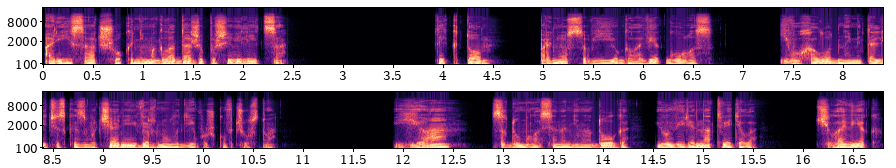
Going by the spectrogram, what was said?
Ариса от шока не могла даже пошевелиться. «Ты кто?» — пронесся в ее голове голос. Его холодное металлическое звучание вернуло девушку в чувство. «Я?» — задумалась она ненадолго и уверенно ответила. «Человек».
